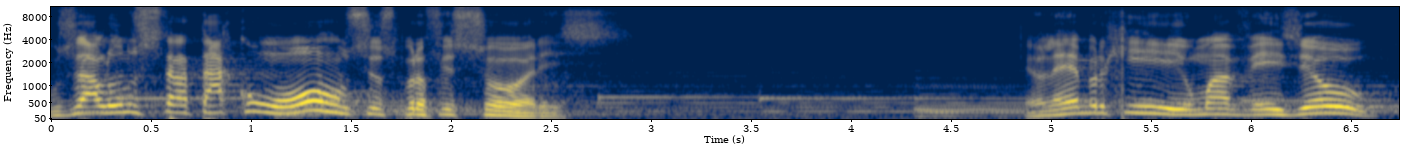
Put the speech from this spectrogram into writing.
os alunos tratar com honra os seus professores. Eu lembro que uma vez eu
